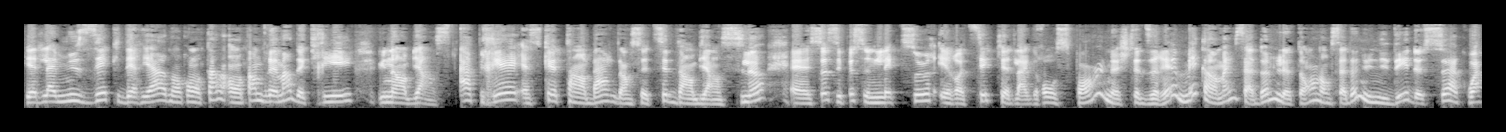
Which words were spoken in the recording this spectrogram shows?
il y a de la musique derrière. Donc, on tente, on tente vraiment de créer une ambiance. Après, est-ce que tu embarques dans ce type d'ambiance? Là euh, ça, c'est plus une lecture érotique que de la grosse porn, je te dirais, mais quand même, ça donne le ton. Donc, ça donne une idée de ce à quoi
